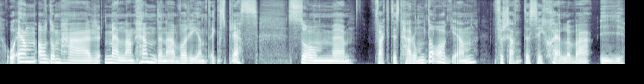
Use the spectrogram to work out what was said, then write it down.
Och en av de här mellanhänderna var Rent Express som eh, faktiskt häromdagen försatte sig själva i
